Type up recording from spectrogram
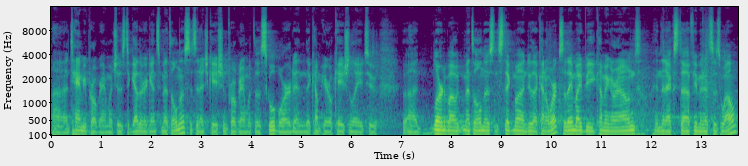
uh, TAMI program, which is Together Against Mental Illness. It's an education program with the school board, and they come here occasionally to uh, learn about mental illness and stigma and do that kind of work. So they might be coming around in the next uh, few minutes as well.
